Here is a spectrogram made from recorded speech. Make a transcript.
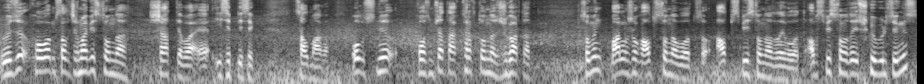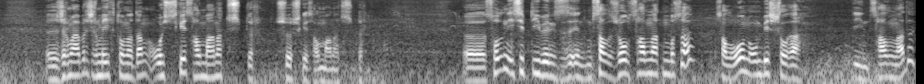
Өзі қоға мысалы 25 тонна шығады деп есептесек салмағы. Ол үстіне қосымша тағы қырық тонна жүк артады. Сонымен барлық жоғы алпыс тонна болады сол алпыс бес тоннадай болады. Алпыс бес тоннадай үшке бөлсеңіз жиырма бір жиырма екі тоннадан оське салмағына түсіп тұр. Оське салмағына түсіп тұр. Содан есептей беріңіз енді мысалы жол салынатын болса мысалы он он бес жылға дейін салынады.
